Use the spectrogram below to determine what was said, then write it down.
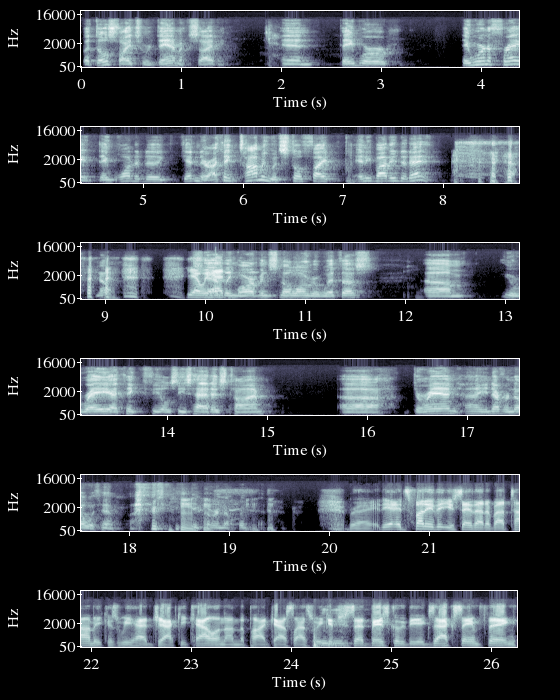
but those fights were damn exciting. And they were they weren't afraid. They wanted to get in there. I think Tommy would still fight anybody today. yeah, we sadly had... Marvin's no longer with us. Um, Ray, I think, feels he's had his time. Uh, Duran, uh, you never know with him. you never know with him. Right. Yeah, it's funny that you say that about Tommy because we had Jackie Kallen on the podcast last week, mm-hmm. and she mm-hmm. said basically the exact same thing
